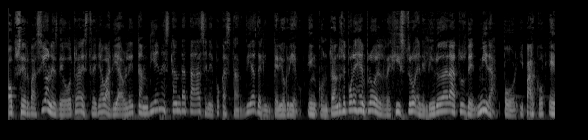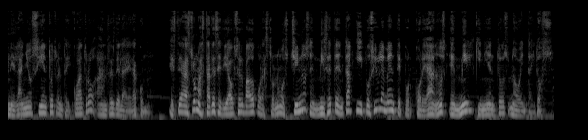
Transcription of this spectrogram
Observaciones de otra estrella variable también están datadas en épocas tardías del imperio griego, encontrándose por ejemplo el registro en el libro de Aratus de Mira por Hiparco en el año 134 antes de la era común. Este astro más tarde sería observado por astrónomos chinos en 1070 y posiblemente por coreanos en 1592.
